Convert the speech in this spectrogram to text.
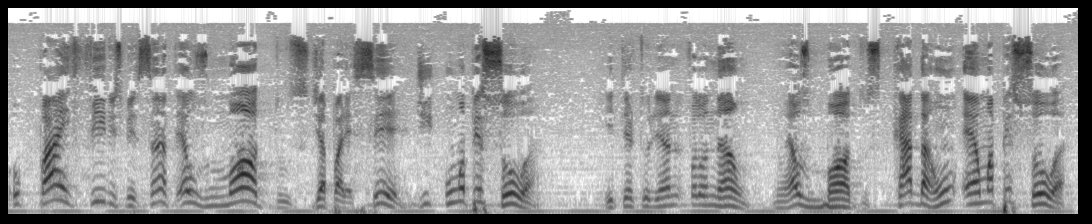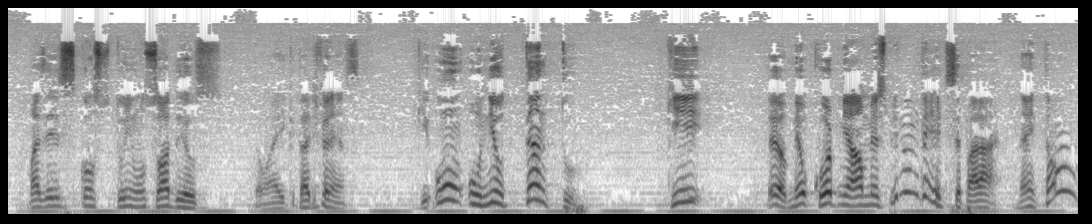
O Pai, Filho e Espírito Santo é os modos de aparecer de uma pessoa. E Tertuliano falou, não, não é os modos. Cada um é uma pessoa, mas eles constituem um só Deus. Então aí que está a diferença que um uniu tanto que eu, meu corpo, minha alma, meu espírito não tem jeito de separar. Né? Então,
